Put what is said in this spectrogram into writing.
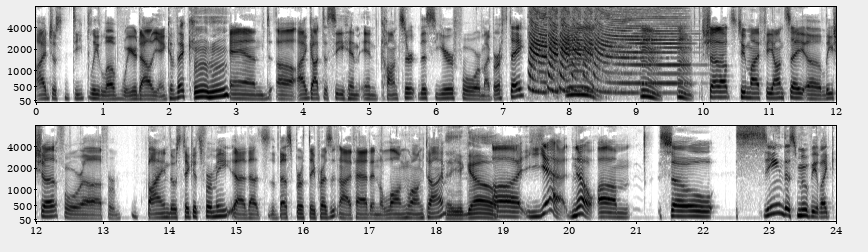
I just deeply love Weird Al Yankovic, Mm-hmm. and uh, I got to see him in concert this year for my birthday. Mm, mm, mm. Shout outs to my fiance Alicia for uh, for buying those tickets for me. Uh, that's the best birthday present I've had in a long, long time. There you go. Uh, yeah, no. Um, so seeing this movie, like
